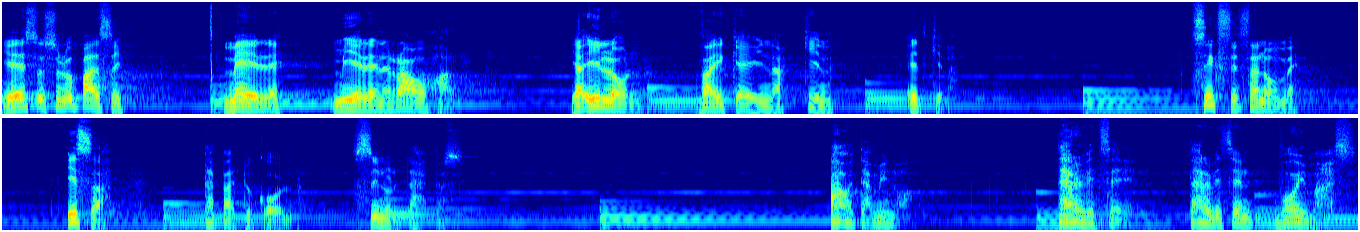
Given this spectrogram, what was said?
Jeesus lupasi meille mielen rauhan ja ilon vaikeinakin hetkinä. Siksi sanomme, Isä, tapahtukoon sinun tahtosi. Auta minua. Tarvitsen, tarvitsen voimasi.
